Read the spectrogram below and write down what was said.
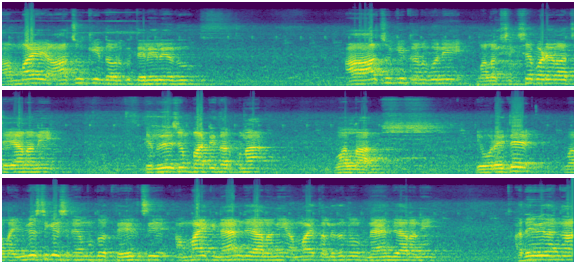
ఆ అమ్మాయి ఆచూకీ ఇంతవరకు తెలియలేదు. ఆ ఆచూకీ కనుగొని వాళ్ళకు శిక్ష పడేలా చేయాలని తెలుగుదేశం పార్టీ తరఫున వాళ్ళ ఎవరైతే వాళ్ళ ఇన్వెస్టిగేషన్ ఏముందో తేల్చి అమ్మాయికి న్యాయం చేయాలని అమ్మాయి తల్లిదండ్రులకు న్యాయం చేయాలని అదేవిధంగా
